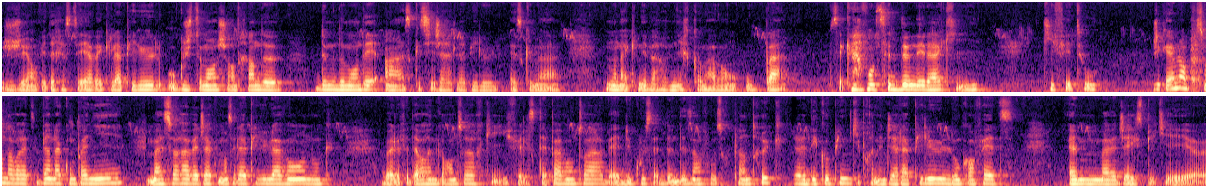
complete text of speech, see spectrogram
j'ai envie de rester avec la pilule ou que justement je suis en train de, de me demander ah, est-ce que si j'arrête la pilule, est-ce que mon acné va revenir comme avant ou pas? C'est clairement cette donnée-là qui, qui fait tout. J'ai quand même l'impression d'avoir été bien accompagnée. Ma sœur avait déjà commencé la pilule avant, donc bah, le fait d'avoir une grande sœur qui fait le step avant toi, bah, du coup ça te donne des infos sur plein de trucs. J'avais des copines qui prenaient déjà la pilule, donc en fait, elles m'avaient déjà expliqué euh,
